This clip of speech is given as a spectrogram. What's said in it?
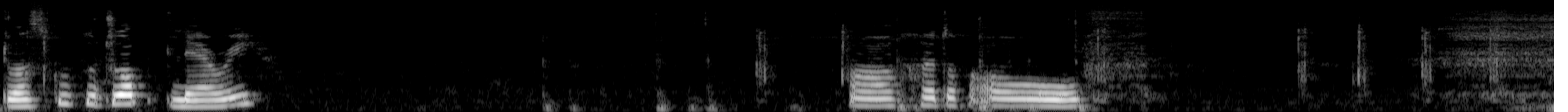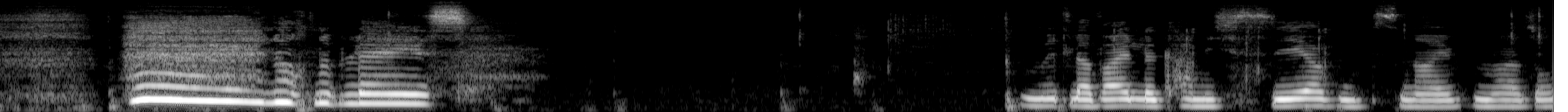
du hast gut gedroppt, Larry. Ach, hör doch auf. Noch eine Blaze. Mittlerweile kann ich sehr gut snipen, also.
